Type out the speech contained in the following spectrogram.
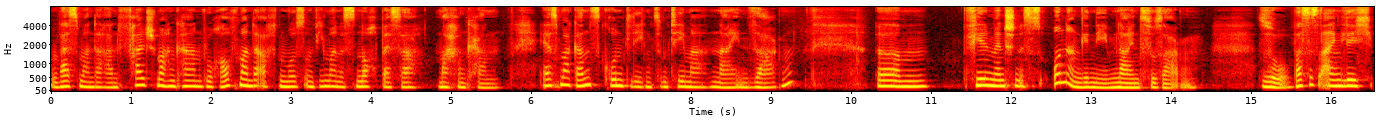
was man daran falsch machen kann, worauf man da achten muss und wie man es noch besser machen kann. Erstmal ganz grundlegend zum Thema Nein sagen. Ähm, vielen Menschen ist es unangenehm, Nein zu sagen. So, was ist eigentlich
